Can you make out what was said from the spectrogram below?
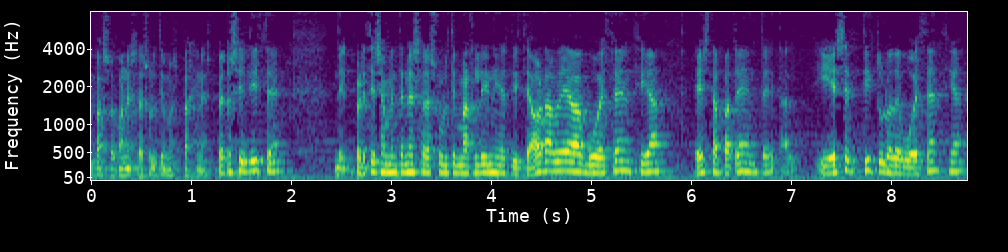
pasó con esas últimas páginas, pero sí dice, precisamente en esas últimas líneas, dice, ahora vea vuecencia esta patente y tal. Y ese título de vuecencia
